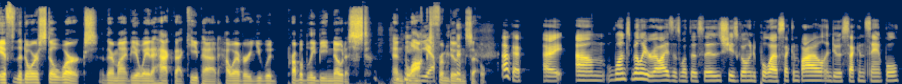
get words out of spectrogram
If the door still works, there might be a way to hack that keypad. However, you would probably be noticed and blocked Yeah. from doing so. Okay. All right. Um, once Millie realizes what this is, she's going to pull out a second vial and do a second sample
